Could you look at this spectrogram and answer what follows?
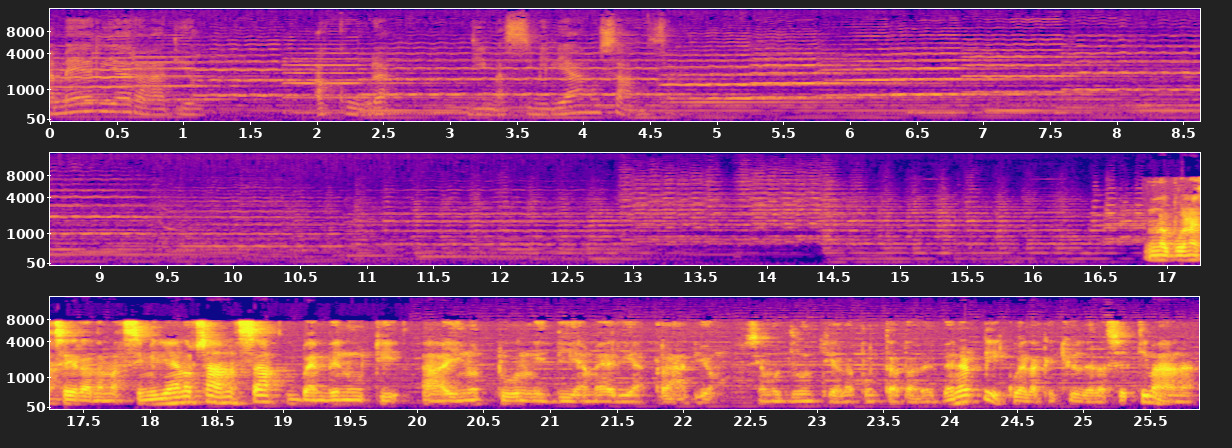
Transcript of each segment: Ameria Radio, a cura di Massimiliano Sanza. Una buonasera da Massimiliano Sanza, benvenuti ai notturni di Ameria Radio. Siamo giunti alla puntata del venerdì, quella che chiude la settimana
